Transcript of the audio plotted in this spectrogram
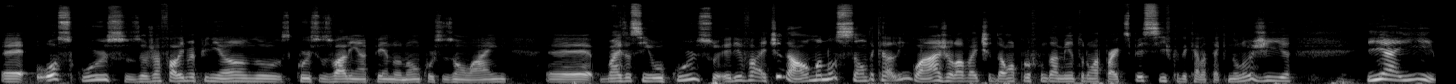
É, os cursos, eu já falei minha opinião, nos cursos valem a pena ou não, cursos online. É, mas assim, o curso ele vai te dar uma noção daquela linguagem, ela vai te dar um aprofundamento numa parte específica daquela tecnologia. E aí,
